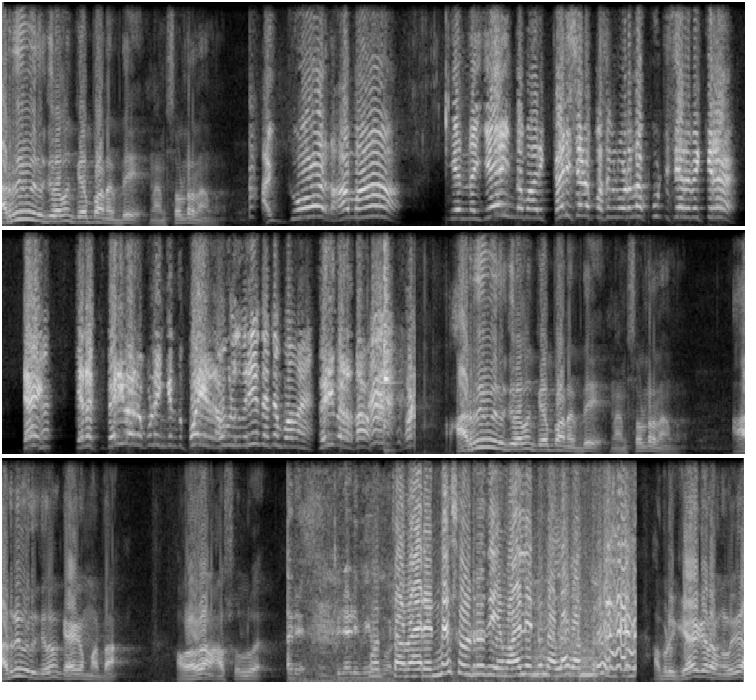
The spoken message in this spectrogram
அறிவு இருக்கிறவன் கேட்பான இப்படி நான் சொல்றேன் நான். ஐயோ ராமா! என்ன ஏன் இந்த மாதிரி கரிசன பசங்களோட எல்லாம் கூட்டி சேர வைக்கிற? டேய் எனக்கு வெறி வரக்குள்ள இங்க இருந்து போயிடுறேன் உங்களுக்கு வெறியும் தான் போவேன். வெறி வரதா அறிவு இருக்கிறவன் கேட்பான இப்படி நான் சொல்றேன் நான். அறிவு இருக்கிறவன் கேட்க மாட்டான். அவ்வளவுதான் நான் சொல்லுவேன். வேற என்ன சொல்றது? என் வாயில இன்னும் நல்லா வந்துடும் அப்படி கேட்குறவங்களுக்கு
